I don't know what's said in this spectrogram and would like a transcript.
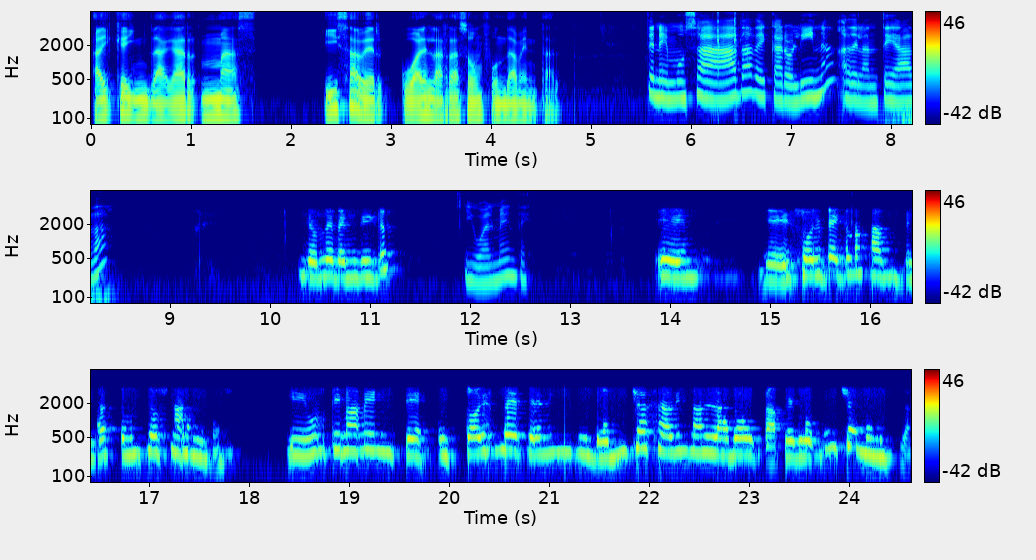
hay que indagar más y saber cuál es la razón fundamental. Tenemos a Ada de Carolina. Adelante, Ada. Dios le bendiga. Igualmente. Eh, eh, soy vegana desde hace muchos años y últimamente estoy reteniendo mucha saliva en la boca, pero mucha, mucha.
